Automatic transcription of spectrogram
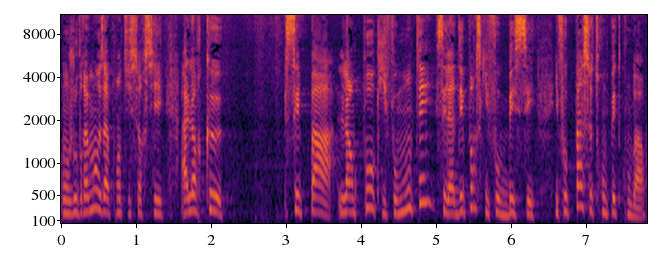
on joue vraiment aux apprentis sorciers. Alors que c'est pas l'impôt qu'il faut monter, c'est la dépense qu'il faut baisser. Il faut pas se tromper de combat.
